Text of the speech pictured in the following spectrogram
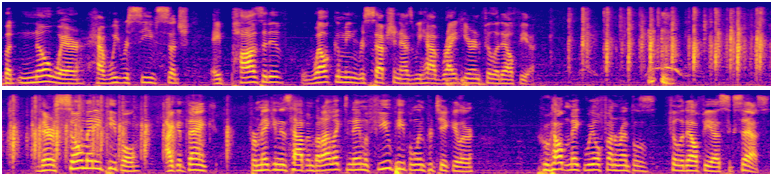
but nowhere have we received such a positive, welcoming reception as we have right here in Philadelphia. there are so many people I could thank for making this happen, but I'd like to name a few people in particular who helped make Wheel Fun Rentals Philadelphia a success.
